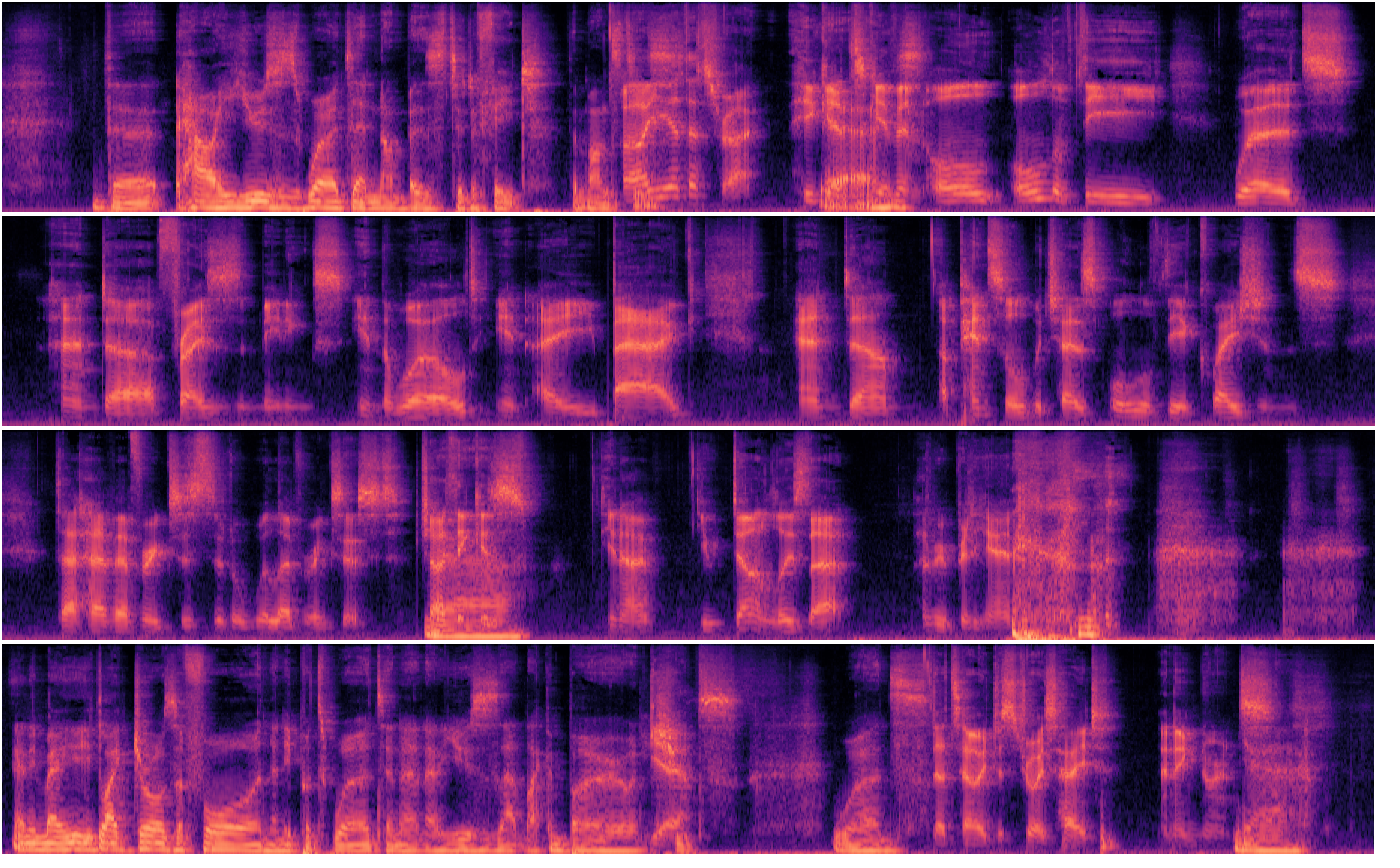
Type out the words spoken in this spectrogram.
the how he uses words and numbers to defeat the monsters. Oh yeah, that's right. He gets Yeah, given all all of the words and uh, phrases and meanings in the world in a bag, and um, a pencil which has all of the equations that have ever existed or will ever exist. Which I think is, you know, you don't lose that. That'd be pretty handy. and he may he like draws a four and then he puts words in it and he uses that like a bow and Yeah. shoots words. That's how he destroys hate and ignorance. Yeah.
